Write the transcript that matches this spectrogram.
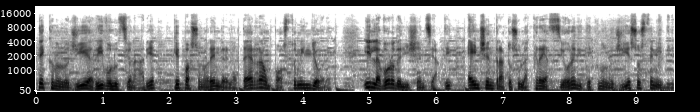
tecnologie rivoluzionarie che possono rendere la Terra un posto migliore. Il lavoro degli scienziati è incentrato sulla creazione di tecnologie sostenibili,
